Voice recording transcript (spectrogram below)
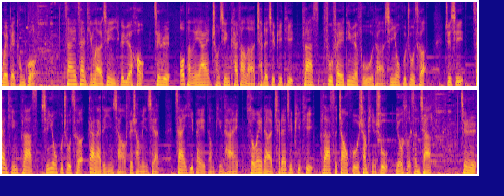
未被通过。在暂停了近一个月后，近日 OpenAI 重新开放了 ChatGPT Plus 付费订阅服务的新用户注册。据悉，暂停 Plus 新用户注册带来的影响非常明显，在 eBay 等平台，所谓的 ChatGPT Plus 账户商品数有所增加。近日，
